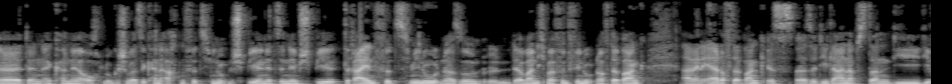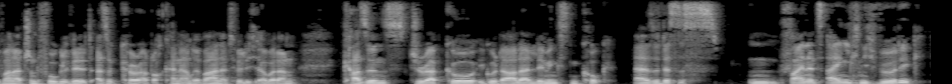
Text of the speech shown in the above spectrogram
äh, denn er kann ja auch logischerweise keine 48 Minuten spielen. Jetzt in dem Spiel 43 Minuten, also der war nicht mal fünf Minuten auf der Bank. Aber wenn er auf der Bank ist, also die Lineups dann, die, die waren halt schon vogelwild. Also Kerr hat auch keine andere Wahl natürlich, aber dann Cousins, Jarabko, Igodala, Livingston, Cook. Also das ist Finals eigentlich nicht würdig.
